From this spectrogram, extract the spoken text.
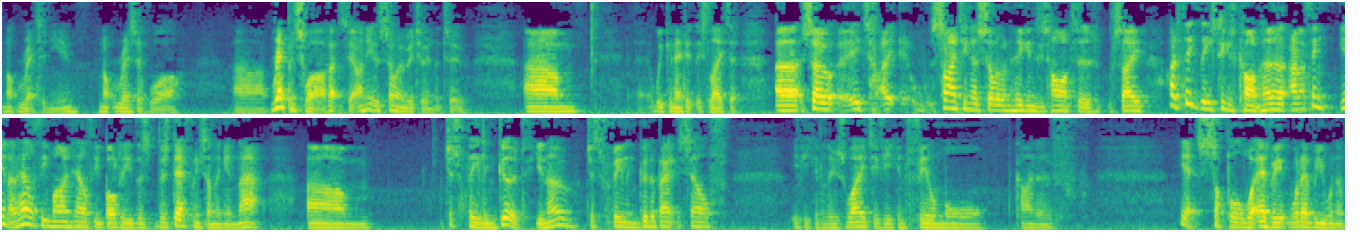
Not retinue, not reservoir. Uh, repertoire, that's it. I knew somewhere between the two. Um, we can edit this later. Uh, so it's citing O'Sullivan Higgins is hard to say. I think these things can't hurt, and I think you know, healthy mind, healthy body. There's there's definitely something in that. Um, just feeling good, you know, just feeling good about yourself. If you can lose weight, if you can feel more kind of yeah, supple, whatever whatever you want to,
